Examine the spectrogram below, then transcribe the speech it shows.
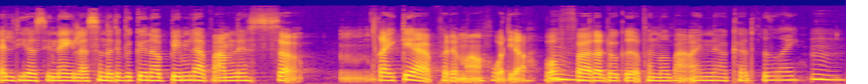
alle de her signaler. Så når det begynder at bimle og bamle, så mm, reagerer jeg på det meget hurtigere. Hvor mm. før der lukkede jeg på en måde bare øjnene og kørte videre. Ikke? Mm.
